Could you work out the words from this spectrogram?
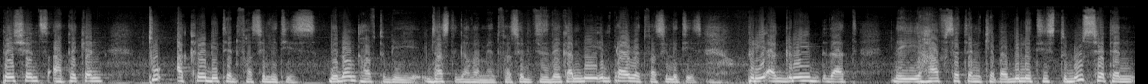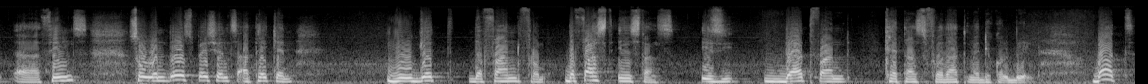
patients are taken to accredited facilities. They don't have to be just government facilities. They can be in private facilities. Pre-agreed that they have certain capabilities to do certain uh, things. So when those patients are taken, you get the fund from the first instance is that fund caters for that medical bill. But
